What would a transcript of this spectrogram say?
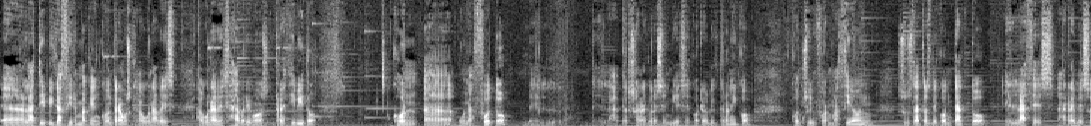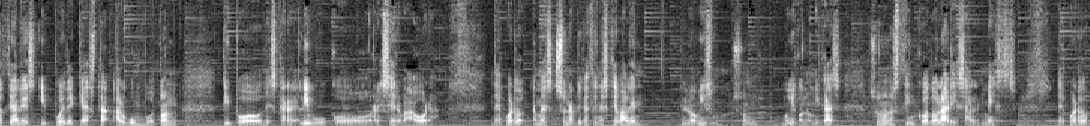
Eh, la típica firma que encontramos, que alguna vez, alguna vez habremos recibido, con eh, una foto de la persona que nos envía ese correo electrónico, con su información, sus datos de contacto, enlaces a redes sociales y puede que hasta algún botón tipo descarga el ebook o reserva ahora. ¿De acuerdo? Además, son aplicaciones que valen lo mismo, son muy económicas, son unos 5 dólares al mes, ¿de acuerdo?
